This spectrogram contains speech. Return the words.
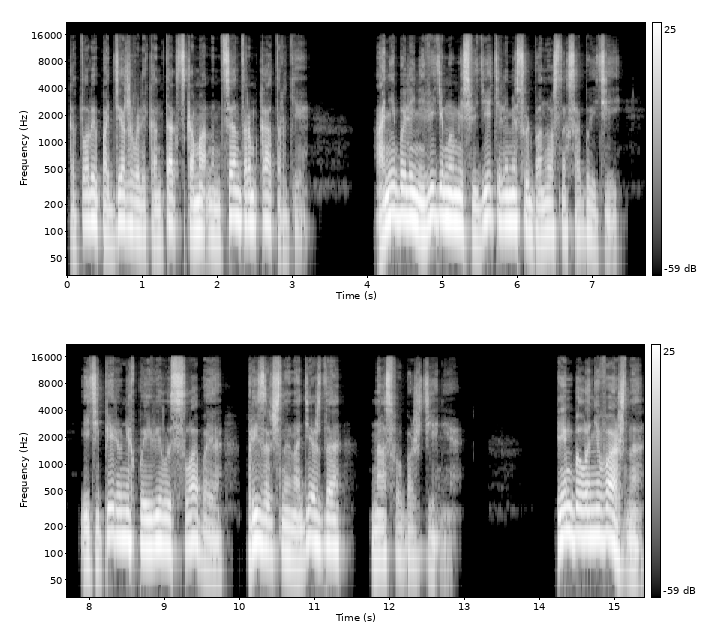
которые поддерживали контакт с командным центром каторги. Они были невидимыми свидетелями судьбоносных событий и теперь у них появилась слабая, призрачная надежда на освобождение. Им было неважно,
